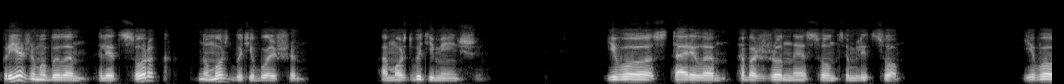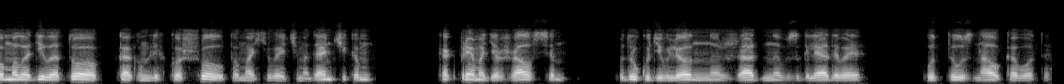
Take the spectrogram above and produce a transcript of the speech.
Приезжему было лет сорок, но может быть и больше, а может быть и меньше. Его старило обожженное солнцем лицо. Его молодило то, как он легко шел, помахивая чемоданчиком, как прямо держался, вдруг удивленно, жадно взглядывая, будто узнал кого-то.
